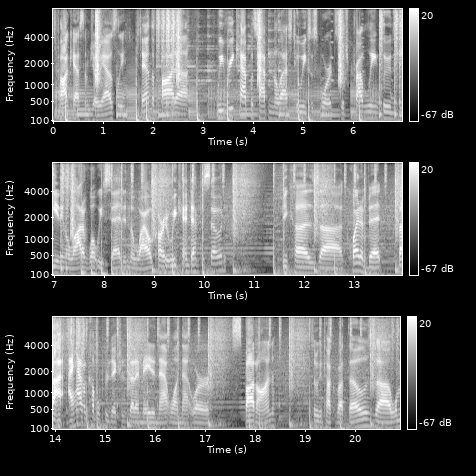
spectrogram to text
podcast. I'm Joey Owsley. Today on the pod, uh, we recap what's happened in the last two weeks of sports, which probably includes eating a lot of what we said in the wild card weekend episode, because uh, quite a bit. But I, I have a couple predictions that I made in that one that were spot on, so we can talk about those. Uh, we'll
